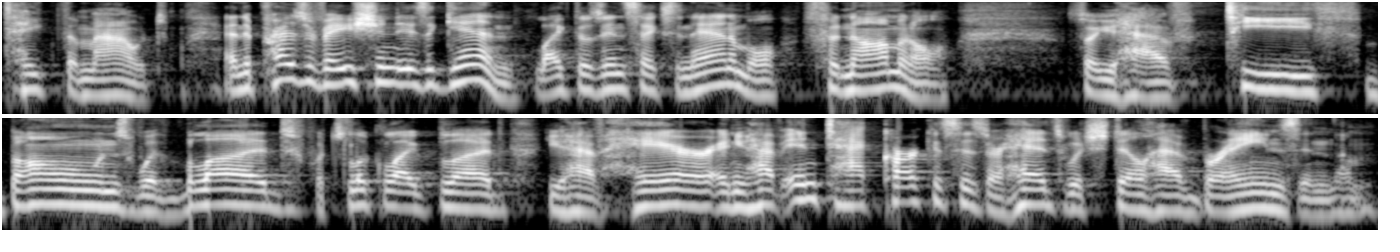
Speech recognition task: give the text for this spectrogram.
take them out. And the preservation is, again, like those insects and animal, phenomenal. So you have teeth, bones with blood, which look like blood, you have hair, and you have intact carcasses or heads which still have brains in them.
